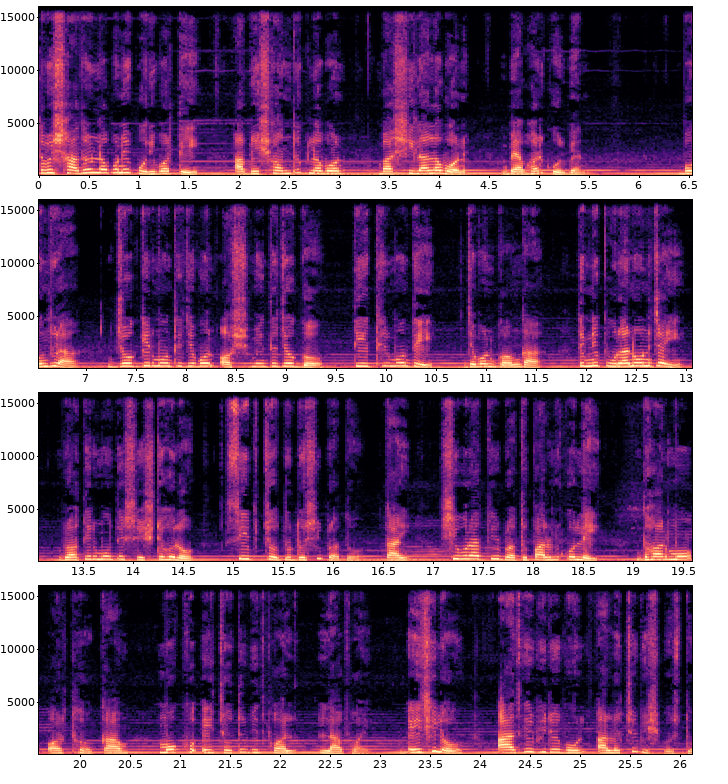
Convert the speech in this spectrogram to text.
তবে সাধারণ লবণের পরিবর্তে আপনি সন্ধক লবণ বা শিলা লবণ ব্যবহার করবেন। বন্ধুরা, যজ্ঞের মধ্যে যেমন অশ্বমেধ যজ্ঞ, তীর্থের মধ্যে যেমন গঙ্গা, তেমনি পুরাণ অনুযায়ী ব্রতের মধ্যে শ্রেষ্ঠ হল শিব চতুর্দশী ব্রত। তাই শিবরাত্রি ব্রত পালন করলেই ধর্ম, অর্থ, কাম মোক্ষ এই চতুর্বিধ ফল লাভ হয়। এই ছিল আজকের ভিডিওর মূল আলোচ্য বিষয়বস্তু।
